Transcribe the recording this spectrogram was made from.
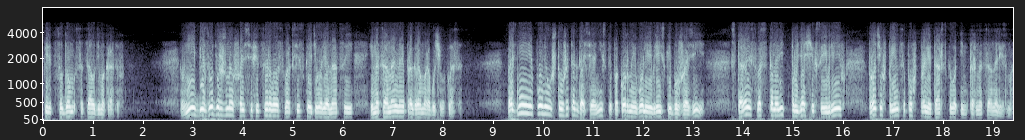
перед судом социал-демократов». В ней безудержно фальсифицировалась марксистская теория нации и национальная программа рабочего класса. Позднее я понял, что уже тогда сионисты, покорные воле еврейской буржуазии, стараясь восстановить трудящихся евреев, против принципов пролетарского интернационализма.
